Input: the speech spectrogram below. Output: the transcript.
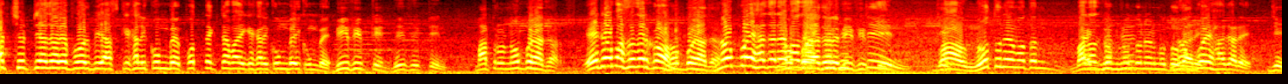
আটষট্টি হাজারে। পড়বি আজকে খালি কমবে প্রত্যেকটা বাইকে খালি কমবেই কমবে। ভি ফিফটিন ভি ফিফটিন মাত্র নব্বই হাজার। এটাও পাঁচ হাজার কম। 90,000 নব্বই হাজারে 90,000 বাজার এ ভি ফিফটিন। নতুনের মতন V15 নতুনের মতো নব্বই হাজারে। জি।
